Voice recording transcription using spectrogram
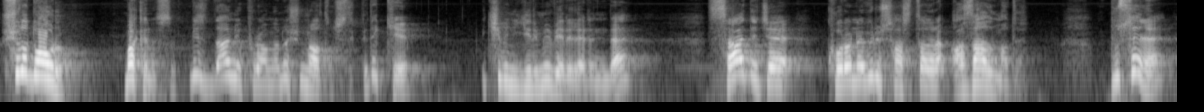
şu da doğru. Bakınız biz daha önceki programlarda şunun altını çizdik. Dedik ki 2020 verilerinde sadece koronavirüs hastaları azalmadı. Bu sene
